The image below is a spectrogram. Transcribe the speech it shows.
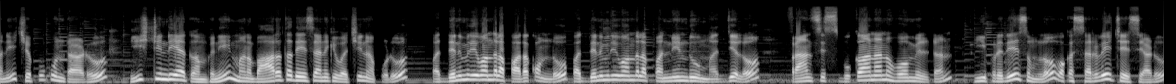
అని చెప్పుకుంటాడు. ఈస్ట్ ఇండియా కంపెనీ మన భారతదేశానికి వచ్చినప్పుడు పద్దెనిమిది వందల పదకొండు పద్దెనిమిది వందల పన్నెండు మధ్యలో ఫ్రాన్సిస్ బుకానన్ హోమిల్టన్ ఈ ప్రదేశంలో ఒక సర్వే చేశాడు.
